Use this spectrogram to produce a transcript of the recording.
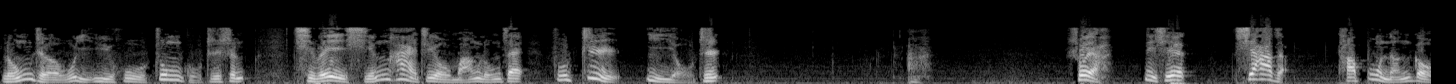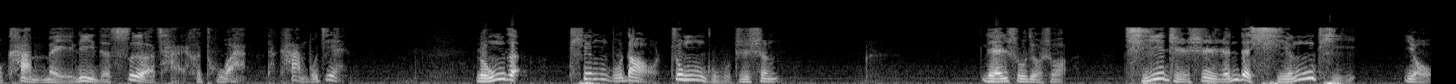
龙者无以喻乎钟鼓之声。”岂为形骸之有盲聋哉？夫智亦有之。啊，说呀，那些瞎子，他不能够看美丽的色彩和图案，他看不见；聋子听不到钟鼓之声。连书就说：“岂止是人的形体有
